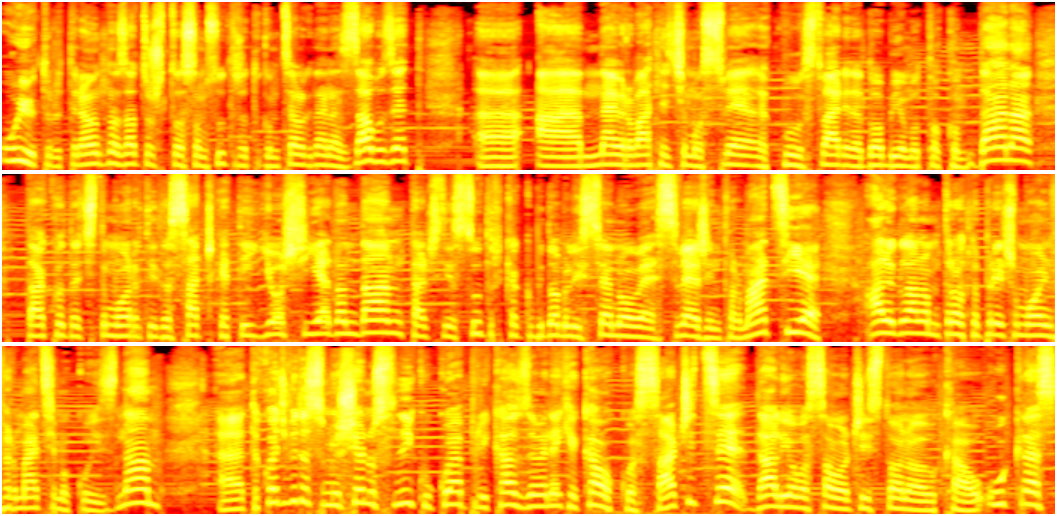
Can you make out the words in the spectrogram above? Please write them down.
ujutru trenutno, zato što sam sutra tokom celog dana zauzet, a najvjerovatnije ćemo sve cool stvari da dobijemo tokom dana tako da ćete morati da sačekate još jedan dan, tačnije sutra kako bi dobili sve nove sveže informacije, ali uglavnom trenutno pričamo o informacijama koji znam. E, također vidio sam još jednu sliku koja prikazuje neke kao kosačice, da li ovo samo čisto ono kao ukras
